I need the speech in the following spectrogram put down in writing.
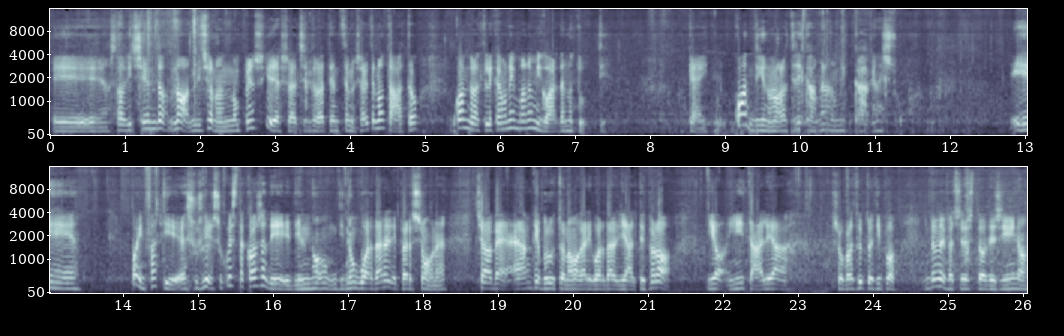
E stavo dicendo, no, dicevo, non, penso io di essere al centro dell'attenzione. Se avete notato, quando ho la telecamera in mano mi guardano tutti. Ok? Quando io non ho la telecamera non mi caga nessuno. E poi infatti eh, su, su questa cosa di, di, non, di, non, guardare le persone, cioè vabbè è anche brutto no, magari guardare gli altri, però io in Italia, soprattutto tipo, intanto vi faccio questo adesino,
